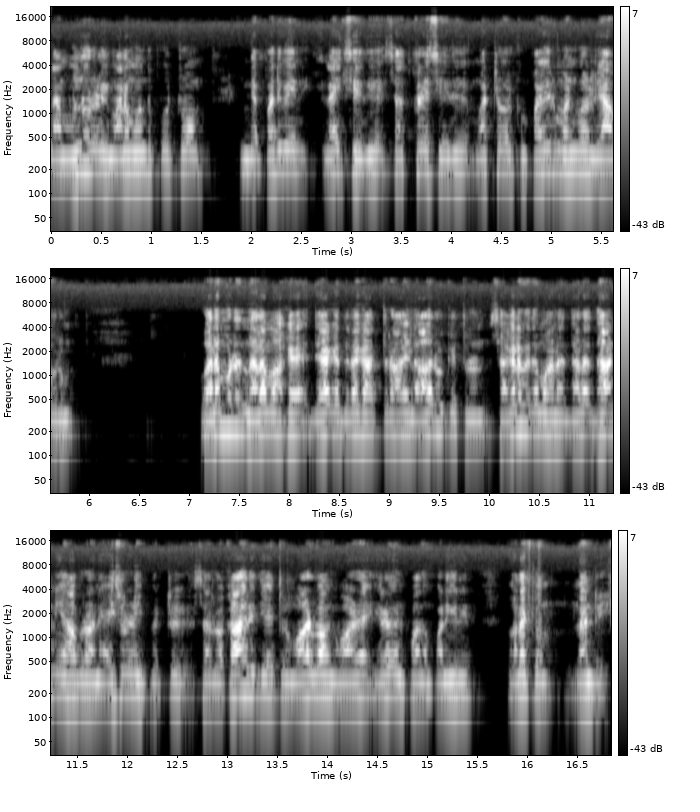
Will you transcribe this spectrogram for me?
நாம் முன்னோர்களை மனமோந்து போற்றுவோம். இந்த பதிவை லைக் செய்து சப்ஸ்கிரைப் செய்து மற்றவருக்கும் பகிரும் அன்பர்கள் யாவரும் வளமுடன் நலமாக தேக திரகாத்திராயில் ஆரோக்கியத்துடன் சகலவிதமான தன தானிய ஆபராணி ஐஸ்வரனை பெற்று சர்வ காரி ஜெயத்துடன் வாழ்வாங்கு வாழ இறைவன் பாதம் பணிகிறேன். வணக்கம். நன்றி.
